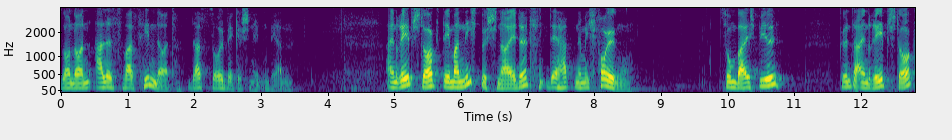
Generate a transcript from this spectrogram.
sondern alles, was hindert, das soll weggeschnitten werden. Ein Rebstock, den man nicht beschneidet, der hat nämlich Folgen. Zum Beispiel könnte ein Rebstock,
